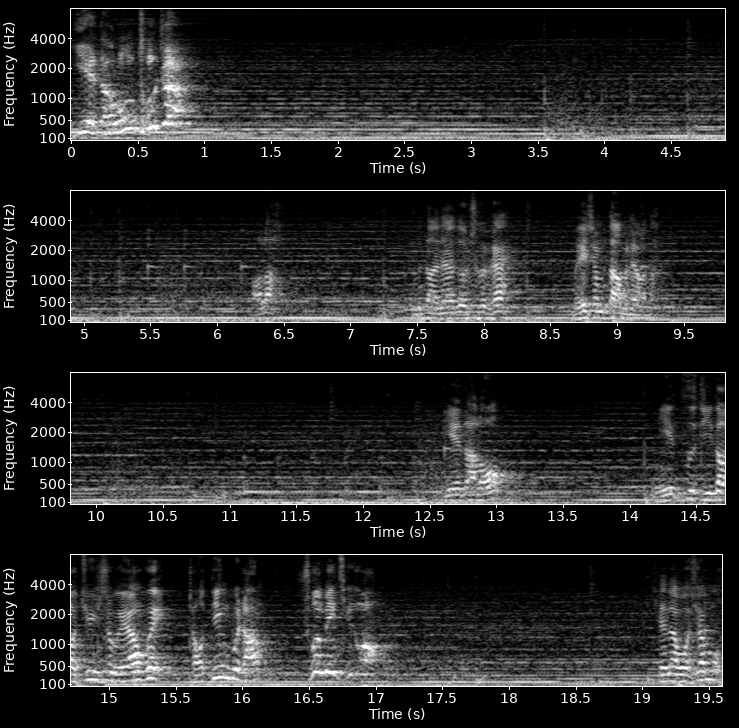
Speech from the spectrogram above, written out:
叶大龙同志。好了，你们大家都撤开，没什么大不了的。叶大龙，你自己到军事委员会找丁部长说明情况。现在我宣布。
